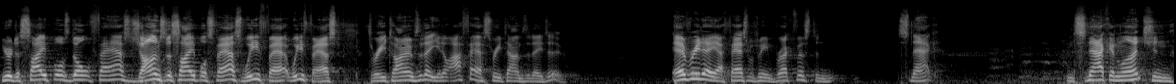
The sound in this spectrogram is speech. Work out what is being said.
your disciples don't fast? John's disciples fast. We fast. We fast three times a day. You know, I fast three times a day too. Every day I fast between breakfast and snack and snack and lunch and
